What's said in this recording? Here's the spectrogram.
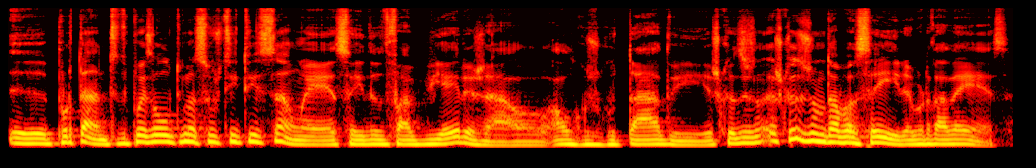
Eh, portanto, depois a última substituição é a saída de Fábio Vieira, já algo esgotado e as coisas, as coisas não estavam a sair, a verdade é essa.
